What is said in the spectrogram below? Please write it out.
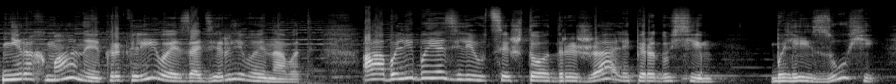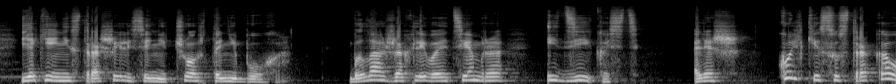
не рахманыя, крыклівыя, задзірлівыя нават – А былі баязліўцы, што дрыжалі перад усім. Былі і зухі, якія не страшыліся ні чорта, ні бога. Была жахлівая цемра і дзікасць. Але ж колькі сустракаў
